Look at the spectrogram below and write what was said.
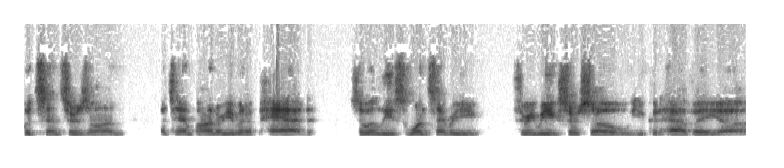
put sensors on a tampon or even a pad so at least once every three weeks or so you could have a, uh,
